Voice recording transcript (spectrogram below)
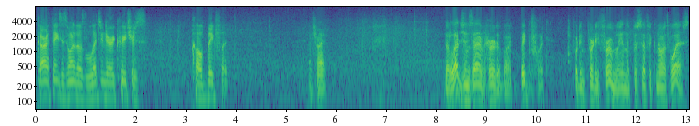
Gar thinks it's one of those legendary creatures called Bigfoot. That's right. The legends I've heard about Bigfoot put him pretty firmly in the Pacific Northwest.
